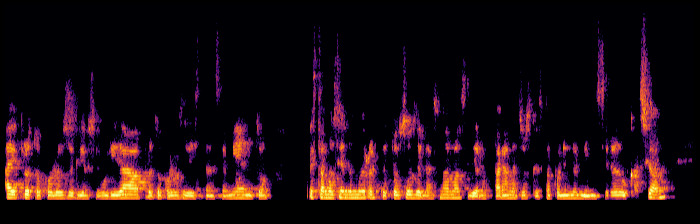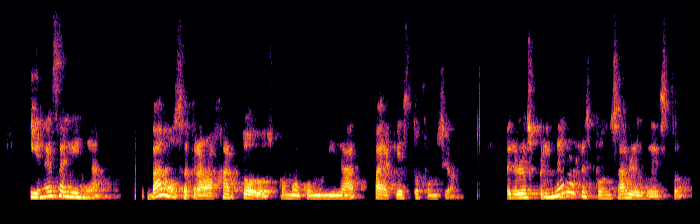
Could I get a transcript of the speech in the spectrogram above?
Hay protocolos de bioseguridad, protocolos de distanciamiento. Estamos siendo muy respetuosos de las normas y de los parámetros que está poniendo el Ministerio de Educación. Y en esa línea vamos a trabajar todos como comunidad para que esto funcione. Pero los primeros responsables de esto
